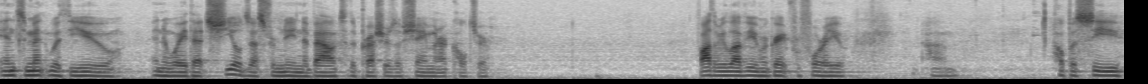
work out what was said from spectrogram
intimate with you in a way that shields us from needing to bow to the pressures of shame in our culture. Father, we love you and we're grateful for you. Um, help us see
